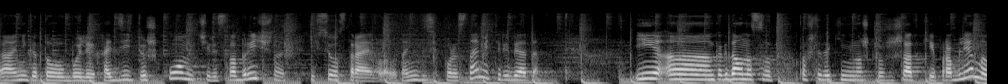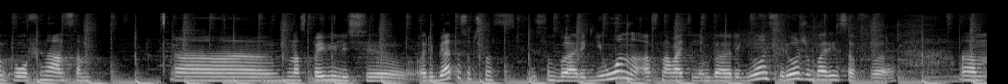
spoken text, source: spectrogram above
они готовы были ходить пешком через фабричную, и все устраивало. Вот они до сих пор с нами, эти ребята. И э, когда у нас вот пошли такие немножко уже шаткие проблемы по финансам, э, у нас появились э, ребята, собственно, из МБА «Регион», основатель МБА «Регион» Сережа Борисов э, эм,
